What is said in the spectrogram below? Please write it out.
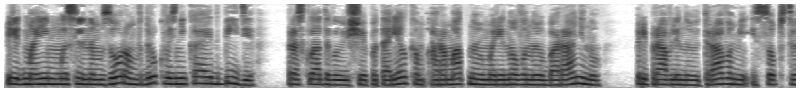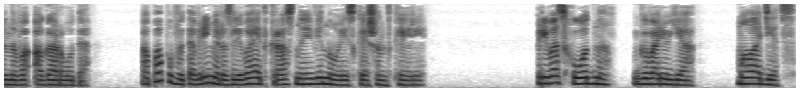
Перед моим мысленным взором вдруг возникает биди — раскладывающая по тарелкам ароматную маринованную баранину, приправленную травами из собственного огорода. А папа в это время разливает красное вино из кэш кэрри. «Превосходно», — говорю я. «Молодец.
